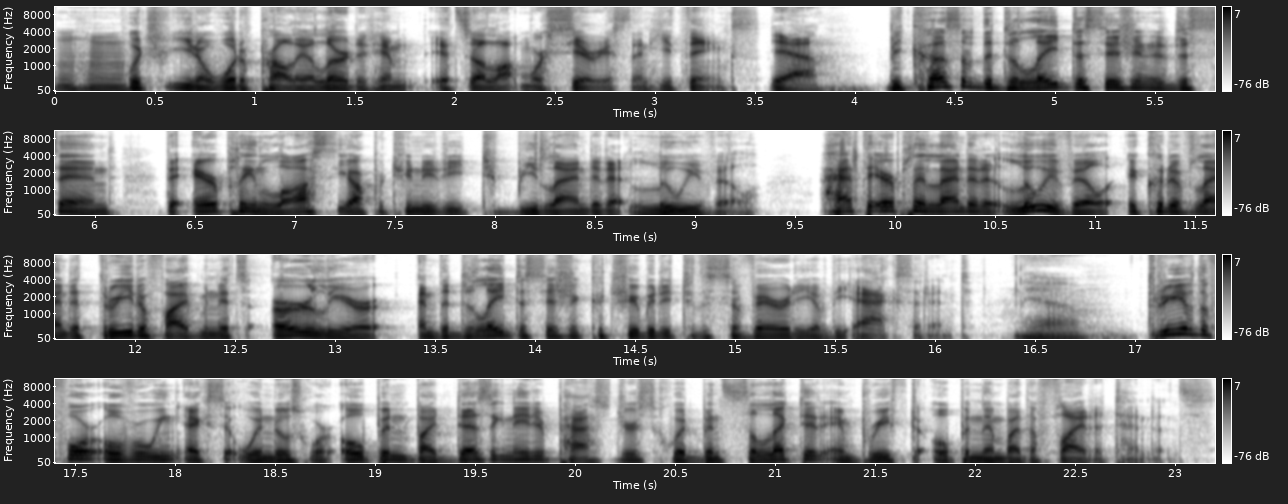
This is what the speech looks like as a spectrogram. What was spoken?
mm-hmm. which, you know, would have probably alerted him. It's a lot more serious than he thinks. Yeah. Because of the delayed decision to descend, the airplane lost the opportunity to be landed at Louisville. Had the airplane landed at Louisville, it could have landed three to five minutes earlier, and the delayed decision contributed to the severity of the accident. Yeah. Three of the four overwing exit windows were opened by designated passengers who had been selected and briefed to open them by the flight attendants.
